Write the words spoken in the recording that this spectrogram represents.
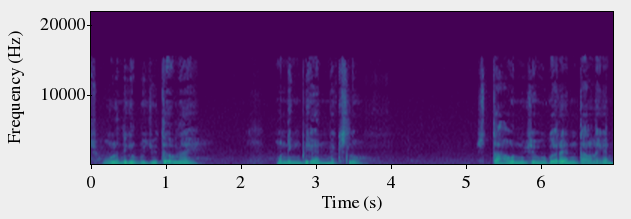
Sebulan 30 juta bray. Mending beli Nmax lo setahun bisa buka rental ya kan?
